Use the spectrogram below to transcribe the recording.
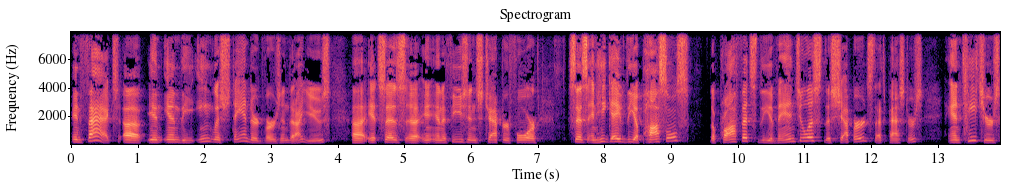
In fact, uh, in, in the English Standard Version that I use, uh, it says uh, in, in, Ephesians chapter 4, says, And he gave the apostles, the prophets, the evangelists, the shepherds, that's pastors, and teachers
